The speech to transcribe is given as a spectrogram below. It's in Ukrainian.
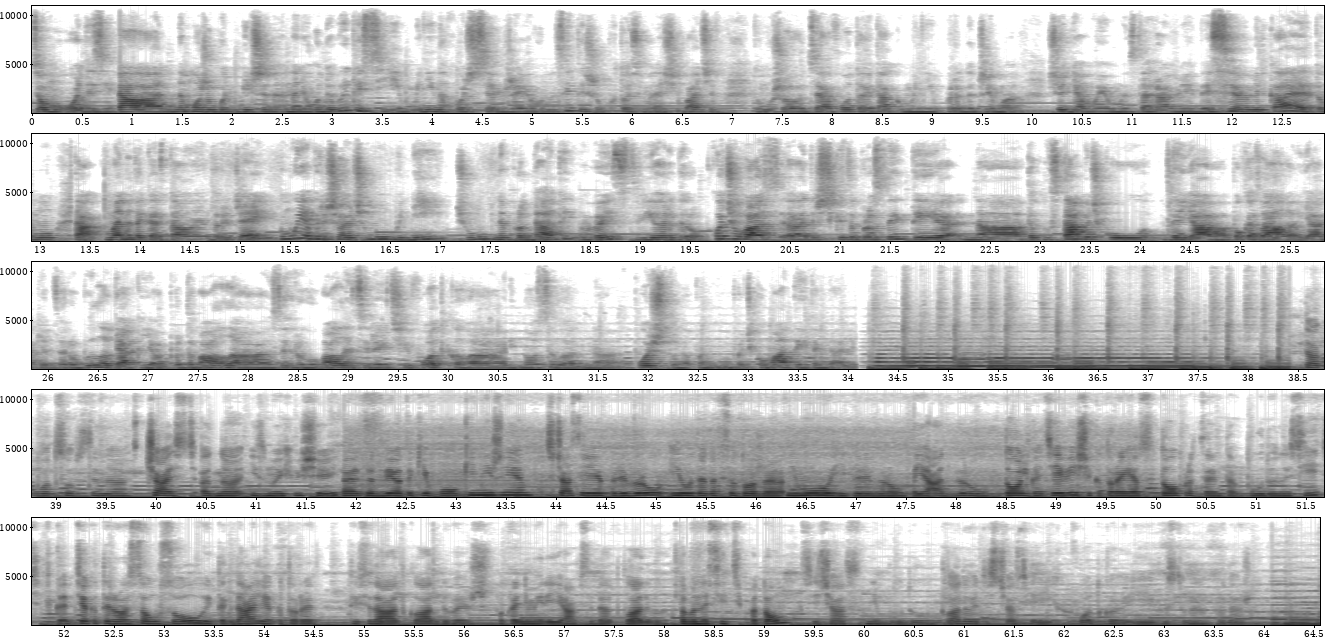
в цьому одязі. Я не можу більше на нього дивитись, і мені не хочеться вже його носити, щоб хтось мене ще бачив, тому що це фото і так мені перед очима щодня в моєму інстаграмі десь мількає. Тому так, в мене таке ставлення до речей. Тому я вирішила, чому б ні, чому не продати весь свій гардероб. Хочу вас е, трішки запросити на таку вставочку, де я показала, як я це робила, як я продавала, сегрегувала ці речі, фоткала, відносила на пошту, на пачкомати і так далі. Так, вот, собственно, часть одна из моих вещей. Это две такие полки нижние. Сейчас я ее переберу, и вот это все тоже сниму и переберу. Я отберу только те вещи, которые я сто процентов буду носить. Те, которые соу-соу и так далее, которые ты всегда откладываешь, по крайней мере, я всегда откладываю, чтобы носить потом. Сейчас не буду откладывать, и сейчас я их фоткаю и выставлю на продажу.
